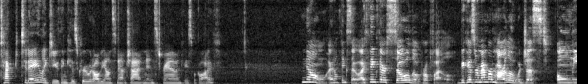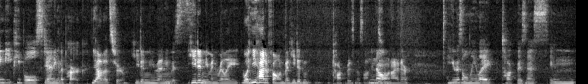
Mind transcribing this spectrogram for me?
tech today? Like, do you think his crew would all be on Snapchat and Instagram and Facebook Live? No, I don't think so. I think they're so low profile because remember Marlowe would just only meet people standing in the park. Yeah, that's true. He didn't even. He was- He didn't even really. Well, he had a phone, but he didn't talk business on his No. phone either. He was only like talk business in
